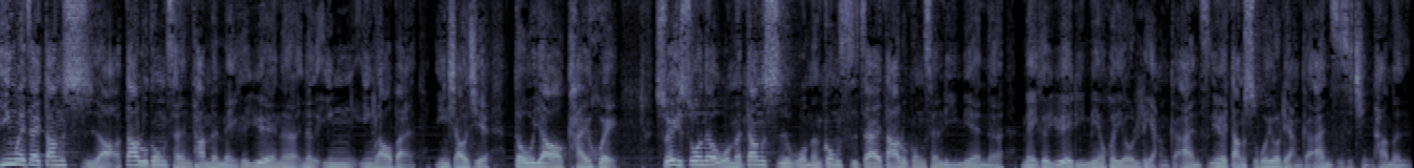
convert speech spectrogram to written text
因为在当时啊，大陆工程他们每个月呢，那个殷殷老板、殷小姐都要开会，所以说呢，我们当时我们公司在大陆工程里面呢，每个月里面会有两个案子，因为当时我有两个案子是请他们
